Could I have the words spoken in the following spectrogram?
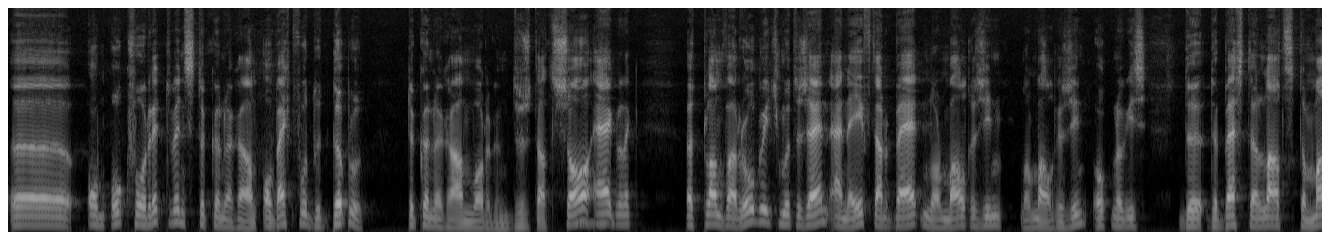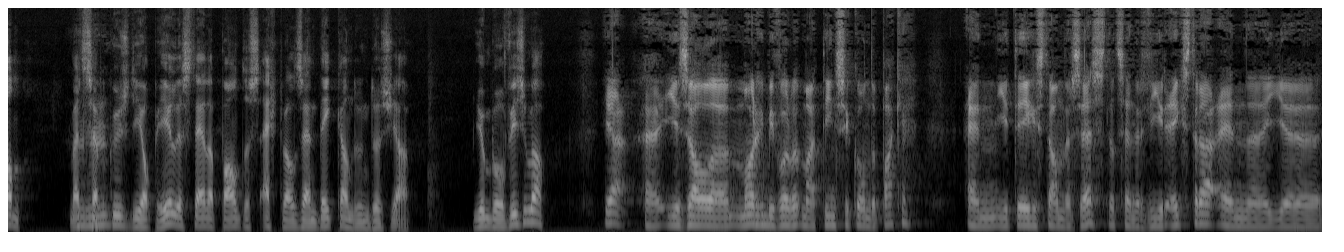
Uh, om ook voor ritwinst te kunnen gaan. Om echt voor de dubbel te kunnen gaan morgen. Dus dat zou eigenlijk het plan van Roglic moeten zijn. En hij heeft daarbij, normaal gezien, normaal gezien ook nog eens de, de beste laatste man. Met mm -hmm. die op hele steile pantes echt wel zijn ding kan doen. Dus ja, Jumbo-Visma. Ja, uh, je zal uh, morgen bijvoorbeeld maar 10 seconden pakken. En je tegenstander 6, dat zijn er 4 extra. En uh, je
